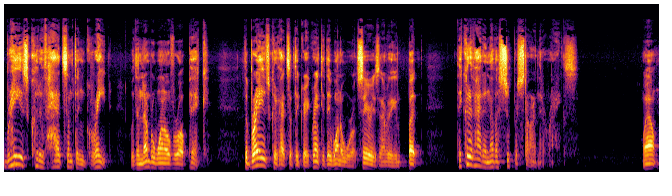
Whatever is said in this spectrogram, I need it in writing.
Rays could have had something great with the number one overall pick. The Braves could have had something great. Granted, they won a World Series and everything, but they could have had another superstar in their ranks. Well,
